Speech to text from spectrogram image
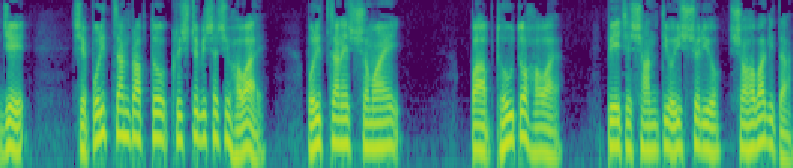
যে সে পরিত্রাণপ্রাপ্ত খ্রিস্ট বিশ্বাসী হওয়ায়, পরিত্রাণের সময় পাপ ধৌত হওয়া পেয়েছে শান্তি ও ঈশ্বরীয় সহভাগিতা,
